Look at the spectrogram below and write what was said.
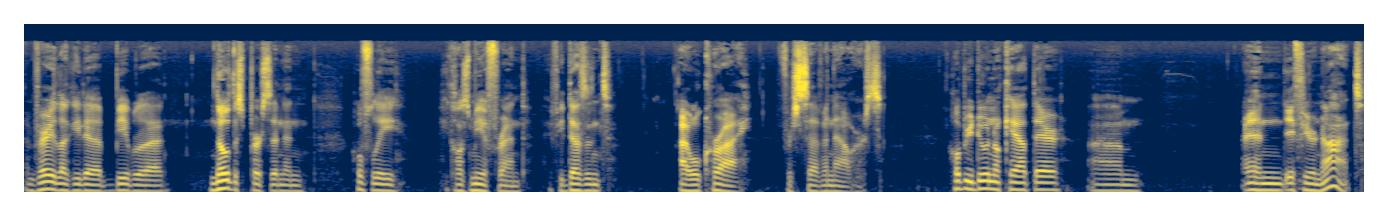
I'm very lucky to be able to know this person and hopefully he calls me a friend. If he doesn't, I will cry for seven hours. Hope you're doing okay out there. Um, and if you're not,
